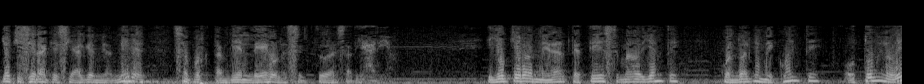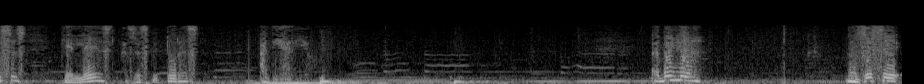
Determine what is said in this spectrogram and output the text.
Yo quisiera que si alguien me admire, sea porque también leo las escrituras a diario. Y yo quiero admirarte a ti, estimado oyente, cuando alguien me cuente, o tú me lo dices, que lees las escrituras a diario. La Biblia nos dice,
